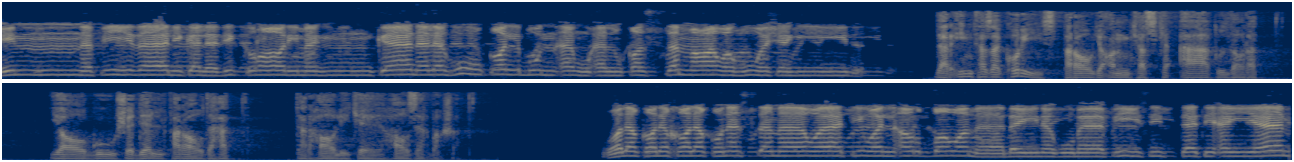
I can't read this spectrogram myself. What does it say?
این فی ذلك لذکرا لمن كان له قلب او القى السمع وهو شهید در این تذکری است برای آن کس که عقل دارد یا گوش دل فرادهد در حالی که حاضر باشد. ولقد خلقنا السماوات والأرض وما بينهما في ستة أيام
